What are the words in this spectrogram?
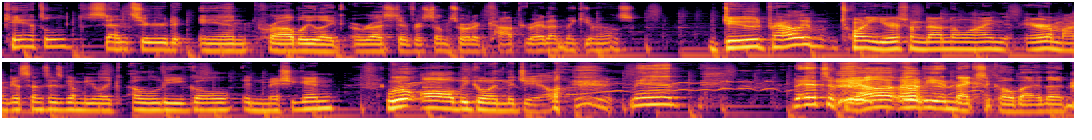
Canceled, censored, and probably like arrested for some sort of copyright on Mickey Mouse. Dude, probably 20 years from down the line, Eromanga Sensei is going to be like illegal in Michigan. We'll all be going to jail. Man, that's okay. I'll, I'll be in Mexico by then.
